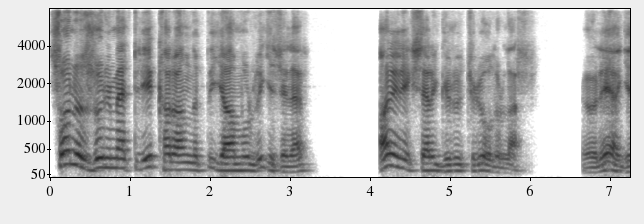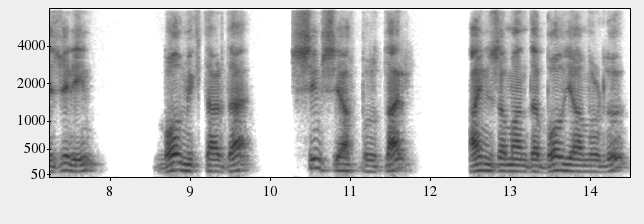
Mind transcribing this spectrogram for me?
Sonra zulmetli, karanlıklı, yağmurlu geceler alelekser gürültülü olurlar. Öyle ya geceliğin bol miktarda simsiyah bulutlar aynı zamanda bol yağmurlu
